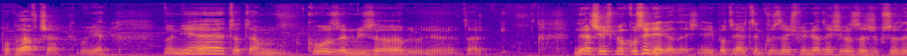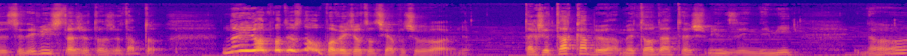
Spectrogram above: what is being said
poprawczak? Mówię, no nie, to tam kuzyn mi zrobił, nie, tak. No i zaczęliśmy o kuzynie gadać, nie? I potem jak ten kuzyn zaczęliśmy gadać, się okazało, że kuzyn recydywista, że to, że tamto. No i on potem znowu powiedział to, co ja potrzebowałem, nie? Także taka była metoda też między innymi no,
